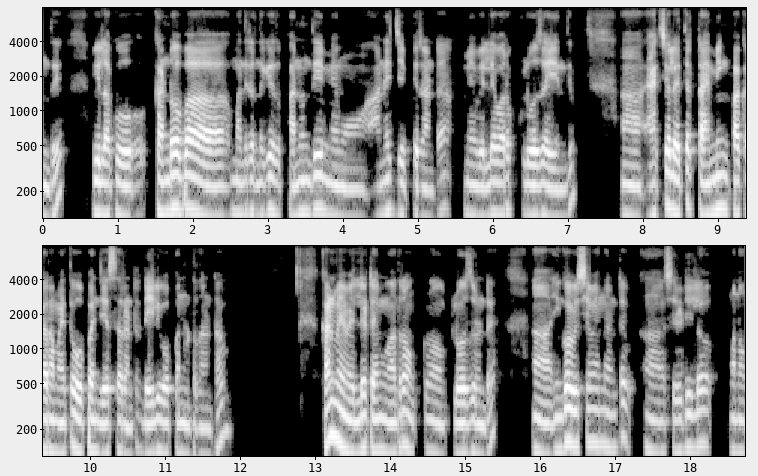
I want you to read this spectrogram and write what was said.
ఉంది. వీళ్ళకు ఖండోబా మందిరం దగ్గర పని ఉంది మేము అనేది చెప్పిర్రంట. మేము వెళ్ళే వరకు క్లోజ్ అయ్యింది. యాక్చువల్ అయితే టైమింగ్ ప్రకారం అయితే ఓపెన్ చేస్తారంట. డైలీ ఓపెన్ ఉంటుందంట కానీ మేము వెళ్ళే టైంకి మాత్రం క్లోజ్ ఉండే. ఇంకో విషయం ఏందంటే ఆహ్, షిరిడీలో మనం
